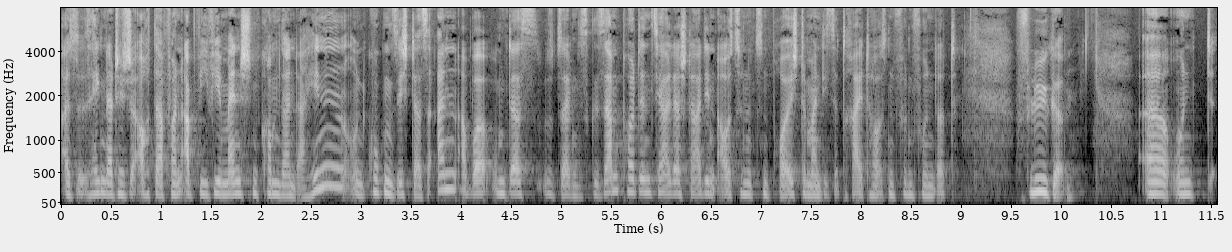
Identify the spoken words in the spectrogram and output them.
also es hängt natürlich auch davon ab, wie viele Menschen kommen dann dahin und gucken sich das an. Aber um das sozusagen das Gesamtpotenzial der Stadien auszunutzen, bräuchte man diese 3500 Flüge. Äh, und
